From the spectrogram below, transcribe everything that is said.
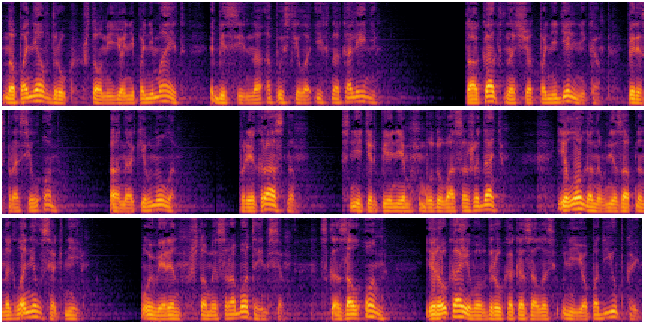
но, поняв вдруг, что он ее не понимает, бессильно опустила их на колени. «Так как насчет понедельника?» — переспросил он. Она кивнула. «Прекрасно. С нетерпением буду вас ожидать». И Логан внезапно наклонился к ней. «Уверен, что мы сработаемся», — сказал он, и рука его вдруг оказалась у нее под юбкой.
